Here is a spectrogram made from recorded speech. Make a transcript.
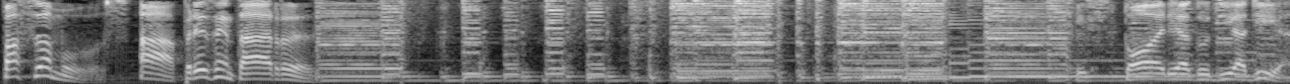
Passamos a apresentar. História do Dia a Dia.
